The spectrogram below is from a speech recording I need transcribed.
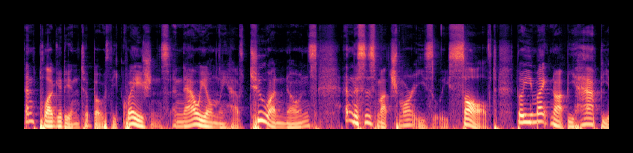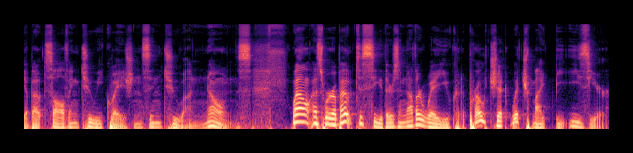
and plug it into both equations. And now we only have two unknowns, and this is much more easily solved, though you might not be happy about solving two equations in two unknowns. Well, as we're about to see, there's another way you could approach it which might be easier.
